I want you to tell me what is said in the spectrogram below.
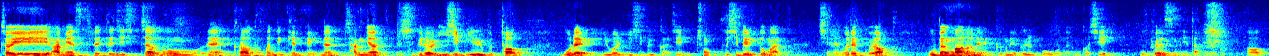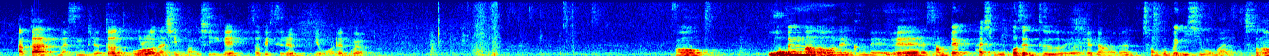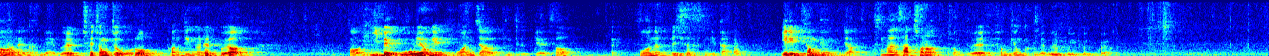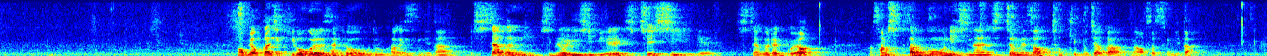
저희 Army and Strategy 십자군의 크라우드 펀딩 캠페인은 작년 11월 22일부터 올해 2월 20일까지 총 90일 동안 진행을 했고요. 500만 원의 금액을 모으는 것이 목표였습니다. 어, 아까 말씀드렸던 오로나신 방식의 서비스를 이용을 했고요. 어, 500만 원의 금액의 385%에 해당하는 1925만 1천 원의 금액을 최종적으로 펀딩을 했고요. 어, 205명의 후원자분들께서 네, 후원을 해주셨습니다. 1인 평균 약 9만 4천 원 정도의 평균 금액을 보이고 있고요. 어, 몇 가지 기록을 살펴보도록 하겠습니다. 시작은 11월 22일 17시에 시작을 했고요. 33분이 지난 시점에서 첫 기부자가 나왔었습니다.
